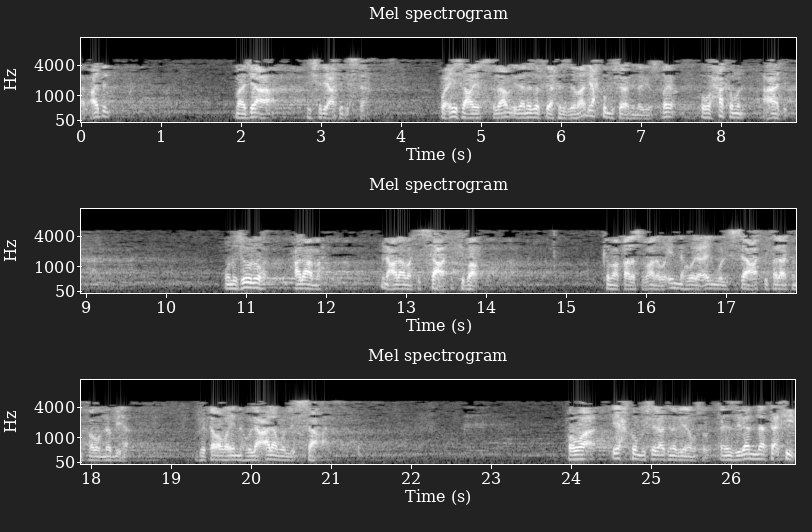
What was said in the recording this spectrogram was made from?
العدل ما جاء في شريعة الإسلام. وعيسى عليه السلام إذا نزل في آخر الزمان يحكم بشريعه النبي صلى الله عليه وسلم وهو حكم عادل. ونزوله علامة من علامات الساعة الكبار. كما قال سبحانه وإنه لعلم للساعة فلا تمترن بها. وفي قراءة وإنه لعلم للساعة. فهو يحكم بشريعة نبينا محمد ينزلن تأكيد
